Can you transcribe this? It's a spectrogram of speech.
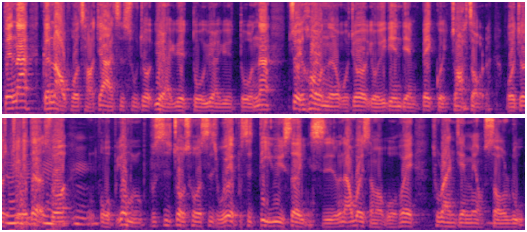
对，那跟老婆吵架的次数就越来越多，越来越多。那最后呢，我就有一点点被鬼抓走了，我就觉得说，我又不是做错事情，我也不是地狱摄影师，那为什么我会突然间没有收入？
